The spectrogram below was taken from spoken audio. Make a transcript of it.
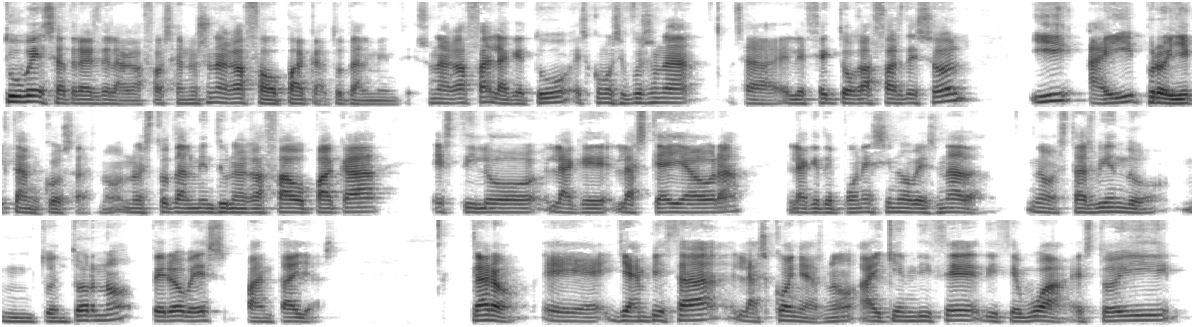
tú ves a través de la gafa, o sea, no es una gafa opaca totalmente, es una gafa en la que tú, es como si fuese una, o sea, el efecto gafas de sol, y ahí proyectan cosas, ¿no? No es totalmente una gafa opaca estilo la que, las que hay ahora, en la que te pones y no ves nada. No, estás viendo mm, tu entorno, pero ves pantallas. Claro, eh, ya empieza las coñas, ¿no? Hay quien dice, dice, buah, estoy.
